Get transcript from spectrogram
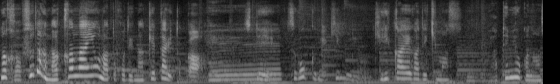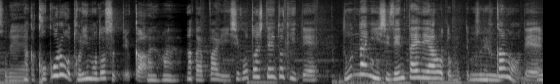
なんか普段泣かないようなとこで泣けたりとかしてすごくね気分の切り替えができます、うん、やってみようかなそれ。なんか心を取り戻すっていうか、はいはい、なんかやっぱり仕事してる時ってどんなに自然体でやろうと思ってもそれ不可能で、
